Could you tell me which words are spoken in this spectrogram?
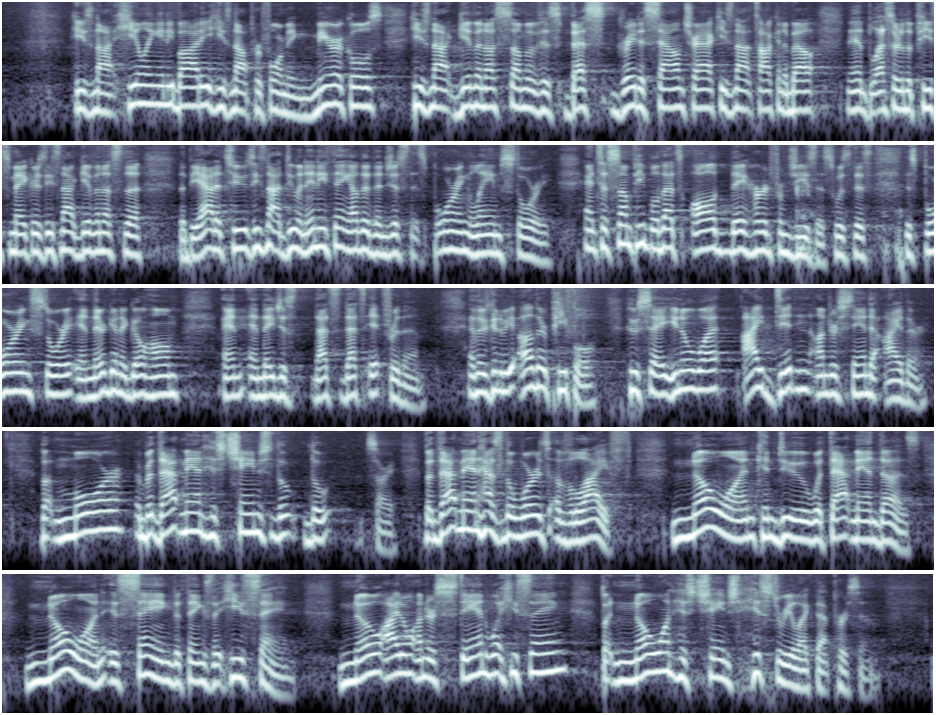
He's not healing anybody. He's not performing miracles. He's not giving us some of his best, greatest soundtrack. He's not talking about, man, blessed are the peacemakers. He's not giving us the, the Beatitudes. He's not doing anything other than just this boring, lame story. And to some people, that's all they heard from Jesus was this, this boring story, and they're going to go home and, and they just, that's, that's it for them. And there's going to be other people who say, you know what? I didn't understand it either. But more, but that man has changed the, the sorry, but that man has the words of life. No one can do what that man does. No one is saying the things that he's saying. No, I don't understand what he's saying, but no one has changed history like that person.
